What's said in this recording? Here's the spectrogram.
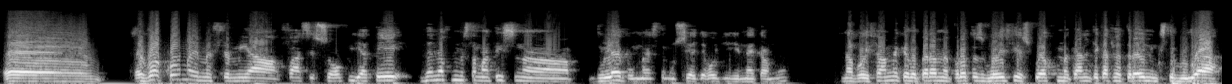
Ε, εγώ ακόμα είμαι σε μια φάση σοκ γιατί δεν έχουμε σταματήσει να δουλεύουμε στην ουσία και εγώ και η γυναίκα μου. Να βοηθάμε και εδώ πέρα με πρώτες βοήθειες που έχουμε κάνει και κάποια training στη δουλειά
